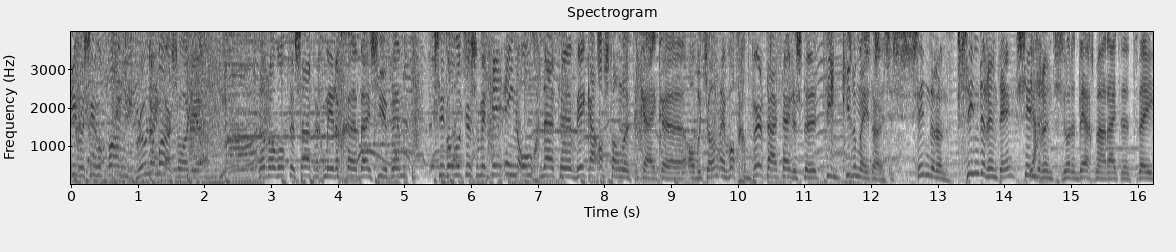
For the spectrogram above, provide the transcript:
Nieuwe single van Bruno Mars hoorde je. Dat allemaal op de zaterdagmiddag eh, bij CFM. Ik zit ondertussen met één oog naar het eh, WK afstanden te kijken, eh, Albert-Jan. En wat gebeurt daar tijdens de 10 kilometer? Zinderend. Zinderend, hè? Zinderend. Ja, Jorrit Bergsma rijdt eh,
